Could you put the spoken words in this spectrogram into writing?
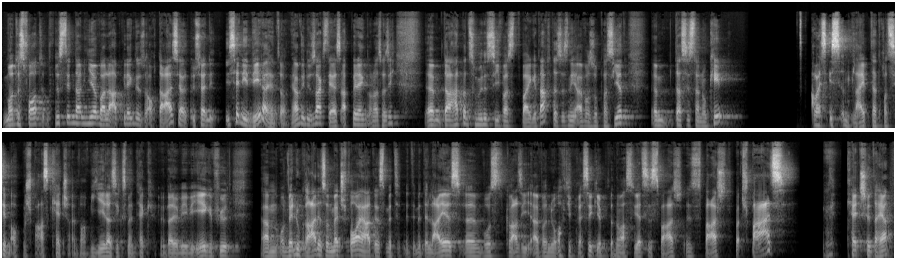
Montesfort frisst ihn dann hier, weil er abgelenkt ist. Auch da ist ja, ist ja, ist ja eine Idee dahinter. Ja, wie du sagst, der ist abgelenkt und was weiß ich. Ähm, da hat man zumindest sich was dabei gedacht. Das ist nicht einfach so passiert. Ähm, das ist dann okay. Aber es ist und bleibt da trotzdem auch ein Spaß-Catch, einfach wie jeder Six-Man-Tag bei der WWE gefühlt. Ähm, und wenn du gerade so ein Match vorher hattest mit, mit, mit Elias, äh, wo es quasi einfach nur auf die Presse gibt, dann machst du jetzt das Spaß, Spaß, Spaß Catch hinterher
